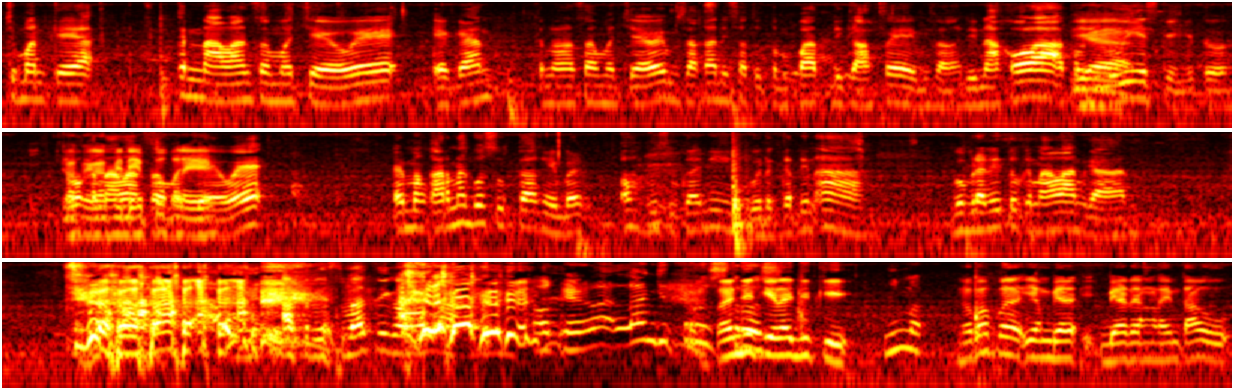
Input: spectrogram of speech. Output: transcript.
cuman kayak kenalan sama cewek, ya kan? Kenalan sama cewek misalkan di satu tempat di kafe, misalkan di Nakola atau Iya. di Luis kayak gitu. Gue kenalan Depok sama ya. cewek, emang karena gue suka kayak oh gue suka nih gue deketin ah gue berani tuh kenalan kan serius banget sih ngomongnya Oke, la- lanjut terus lanjut terus. ki lanjut ki Nyimak. nggak apa-apa yang biar biar yang lain tahu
